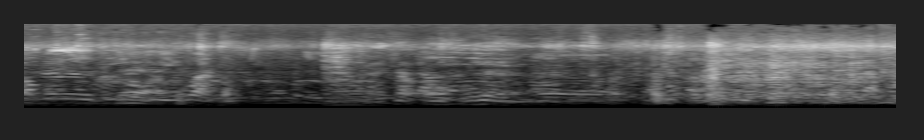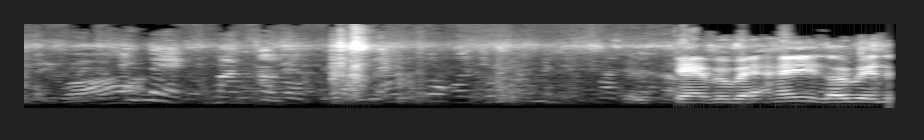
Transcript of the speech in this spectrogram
เอามือที่มีหวัดแม็กมันอารมณ์แล้วก็ว่ามันแกไปแวะให้ร้อยเวรด้วย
